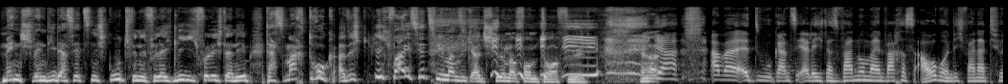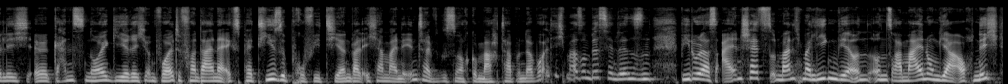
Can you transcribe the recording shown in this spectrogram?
Mensch, wenn die das jetzt nicht gut findet, vielleicht liege ich völlig daneben. Das macht Druck. Also ich, ich weiß jetzt, wie man sich als Stürmer vom Tor fühlt. Ja, ja aber äh, du, ganz ehrlich, das war nur mein waches Auge und ich war natürlich äh, ganz neugierig und wollte von deiner Expertise profitieren, weil ich ja meine Interviews noch gemacht habe und da wollte ich mal so ein bisschen linsen, wie du das einschätzt und manchmal liegen wir in unserer Meinung ja auch nicht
